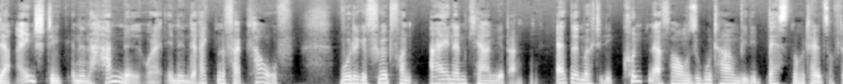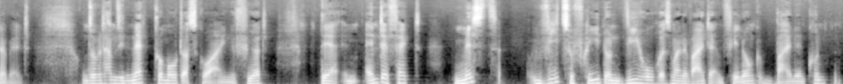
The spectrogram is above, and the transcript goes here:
der Einstieg in den Handel oder in den direkten Verkauf wurde geführt von einem Kerngedanken. Apple möchte die Kundenerfahrung so gut haben wie die besten Hotels auf der Welt. Und somit haben sie den Net Promoter Score eingeführt, der im Endeffekt misst, wie zufrieden und wie hoch ist meine Weiterempfehlung bei den Kunden.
